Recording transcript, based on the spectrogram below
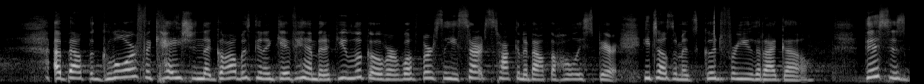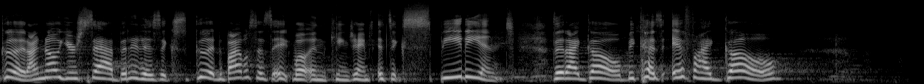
about the glorification that God was going to give him. But if you look over, well, firstly, he starts talking about the Holy Spirit. He tells him, It's good for you that I go. This is good. I know you're sad, but it is ex- good. The Bible says, it, well, in the King James, it's expedient that I go because if I go,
